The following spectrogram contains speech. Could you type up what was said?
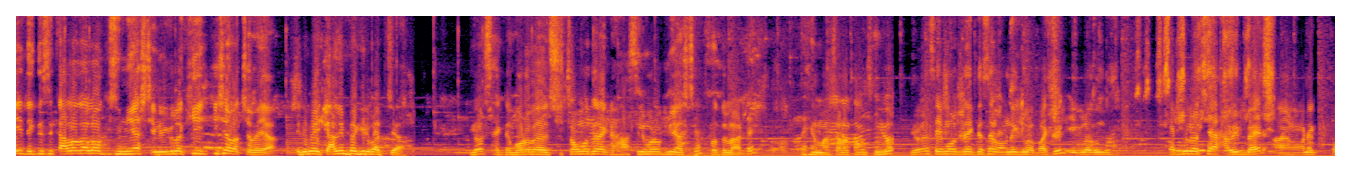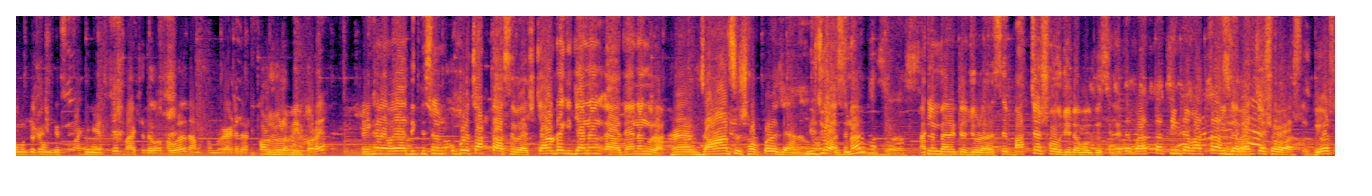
এই দেখতেছি কালো কালো কিছু নিয়ে আসছেন। এগুলো কি কিসের বাচ্চা ভাইয়া? এটা ভাই কালিম পাখির বাচ্চা। ভিউয়ার্স একটা বড় চমৎকার একটা হাসিল মোরগ নিয়ে আসছে ফতুল্লা হাটে। দেখেন মাশাআল্লাহ খুব সুন্দর। ভিউয়ার্স এই মধ্যে দেখতেছেন অনেকগুলো পাখি। এগুলো কিন্তু সবগুলো হচ্ছে হাবিব ভাইয়ের অনেক চমৎকার চমৎকার পাখি নিয়ে আসছে। ভাইয়ের সাথে কথা বলে দাম গাড়ি খরচগুলো বের করে। এখানে ভাইয়া দেখতেছেন উপরে চারটা আছে ভাই চারটা কি জানেন জানাঙ্গুরা হ্যাঁ যা আছে সব করে যায় না নিচেও আছে না? আসলে ম্যারেটটা জোড়া আছে। বাচ্চা সহ যেটা বলতেছিলেন বাচ্চা তিনটা বাচ্চা তিনটা বাচ্চা সহ আছে। ভিউয়ার্স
